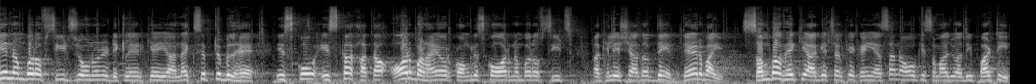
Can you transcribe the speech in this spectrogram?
ये नंबर ऑफ़ सीट्स जो उन्होंने डिक्लेयर किया ये अनएक्सेप्टेबल है। इसको, इसका खाता और बढ़ाएँ और कांग्रेस को और number of seats Akhilesh Yadav दें। देर बाई संभव है कि आगे चल के कहीं ऐसा ना हो कि समाजवादी पार्टी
